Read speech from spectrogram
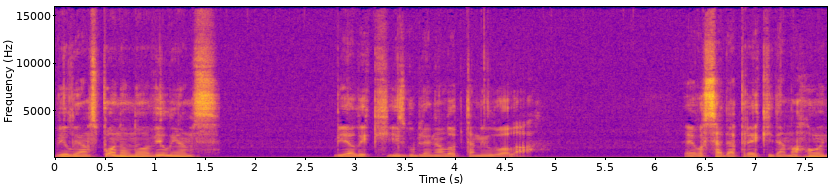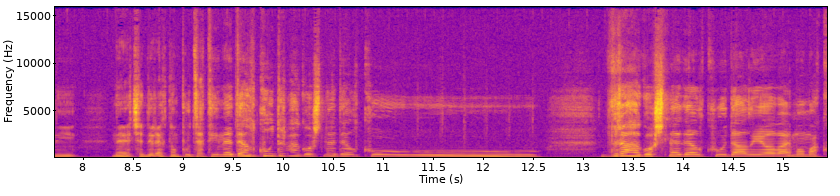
Williams ponovno, Williams. Bjelik, izgubljena lopta Milvola. Evo sada prekida Mahoni. Neće direktno pucati Nedelku, Dragoš Nedelku. Dragoš Nedelku, da li je ovaj momak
